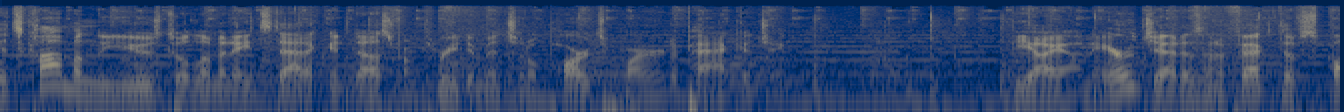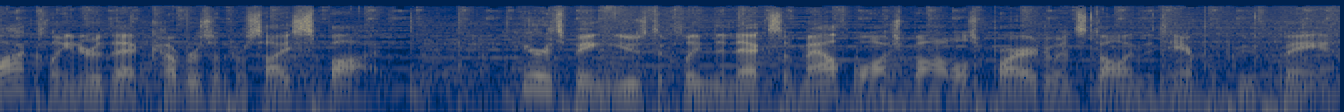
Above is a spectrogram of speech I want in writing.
It's commonly used to eliminate static and dust from three-dimensional parts prior to packaging. The Ion Airjet is an effective spot cleaner that covers a precise spot. Here it's being used to clean the necks of mouthwash bottles prior to installing the tamper-proof band.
